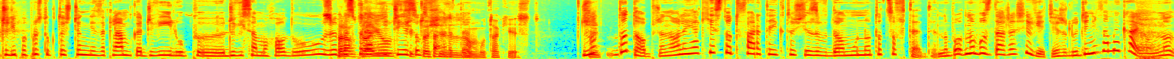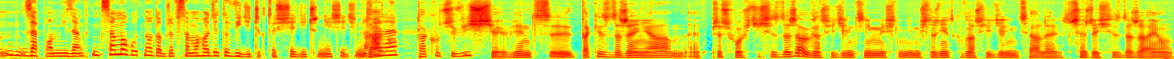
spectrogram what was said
Czyli po prostu ktoś ciągnie za klamkę drzwi lub e, drzwi samochodu, żeby sprawdzić, czy jest czy ktoś jest w domu, tak jest. No, no dobrze, no ale jak jest otwarte i ktoś jest w domu, no to co wtedy? No bo, no bo zdarza się, wiecie, że ludzie nie zamykają. No zapomni zamknąć samochód, no dobrze, w samochodzie to widzi, czy ktoś siedzi, czy nie siedzi, no tak, ale... Tak, oczywiście, więc y, takie zdarzenia w przeszłości się zdarzały w naszej dzielnicy. Nie, myśl, nie myślę, że nie tylko w naszej dzielnicy, ale szerzej się zdarzają.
